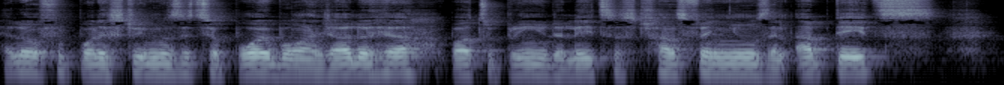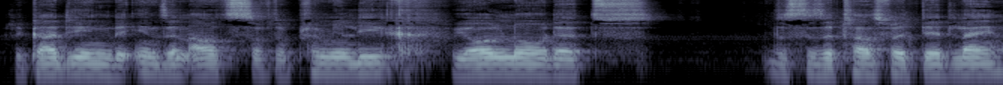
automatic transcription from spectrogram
Hello, football extremists. It's your boy Bonganjalo here, about to bring you the latest transfer news and updates regarding the ins and outs of the Premier League. We all know that this is a transfer deadline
